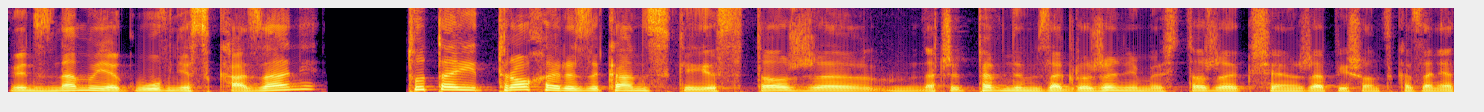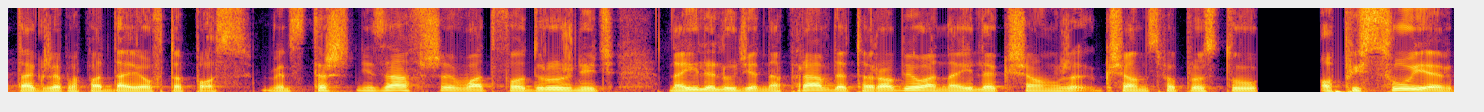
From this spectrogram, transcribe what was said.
Więc znamy je głównie z kazań, Tutaj trochę ryzykanckie jest to, że, znaczy pewnym zagrożeniem jest to, że księża pisząc kazania także popadają w topos. Więc też nie zawsze łatwo odróżnić, na ile ludzie naprawdę to robią, a na ile książ, ksiądz po prostu opisuje,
